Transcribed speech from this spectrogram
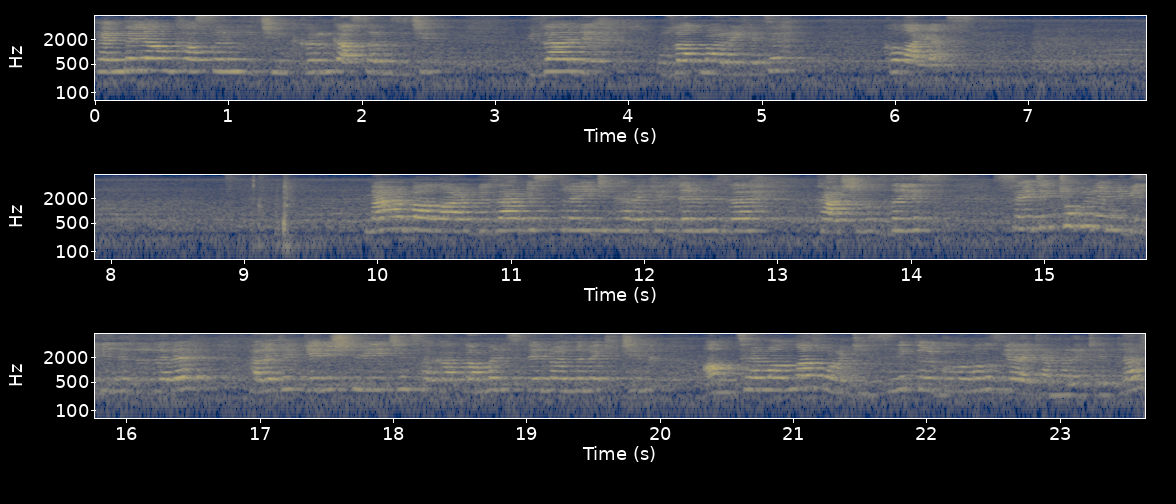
Hem de yan kaslarımız için, karın kaslarımız için güzel bir uzatma hareketi. Kolay gelsin. Merhabalar, güzel bir stretching hareketlerimizle karşınızdayız. Stretching çok önemli bildiğiniz üzere. Hareket genişliği için, sakatlanma risklerini önlemek için antrenmandan sonra kesinlikle uygulamanız gereken hareketler.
